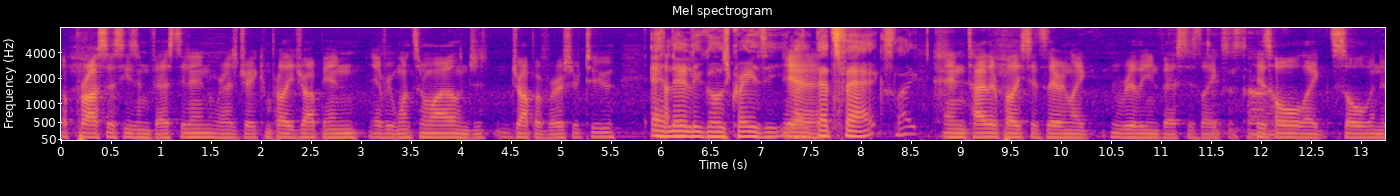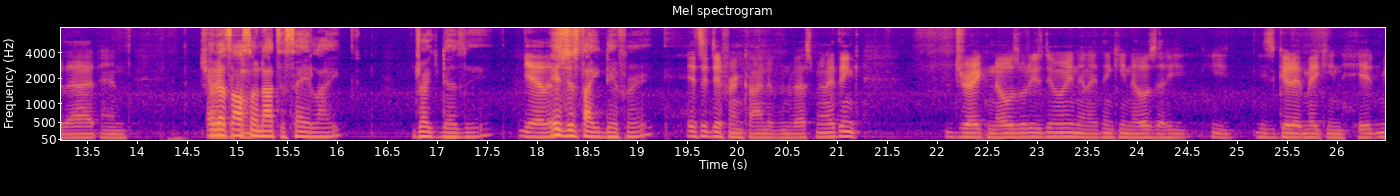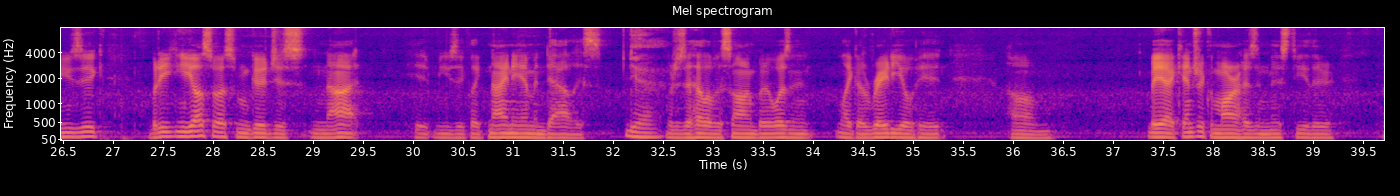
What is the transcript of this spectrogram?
a process he's invested in, whereas Drake can probably drop in every once in a while and just drop a verse or two. and literally goes crazy. Yeah. Like that's facts. Like And Tyler probably sits there and like really invests his like his his whole like soul into that and. and that's also come- not to say like Drake doesn't. yeah. It's just like different. it's a different kind of investment. I think Drake knows what he's doing, and I think he knows that he, he he's good at making hit music, but he, he also has some good just not hit music, like 9 a.m. in Dallas, Yeah. which is a hell of a song, but it wasn't like a radio hit. Um, but yeah, Kendrick Lamar hasn't missed either,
